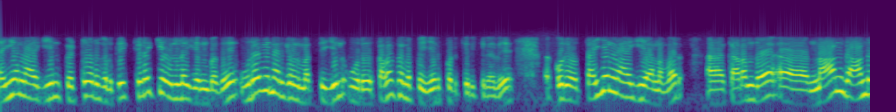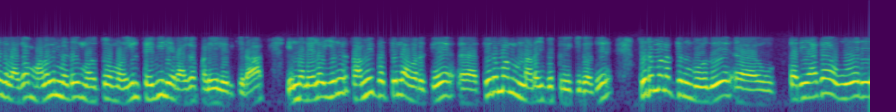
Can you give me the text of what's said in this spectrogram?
தையல் நாயகியின் பெற்றோர்களுக்கு கிடைக்கவில்லை என்பது உறவினர்கள் மத்தியில் ஒரு சலசலப்பை ஏற்படுத்தியிருக்கிறது. ஒரு தையல் நாயகியானவர் கடந்த நான்கு ஆண்டுகளாக மணல்மேடு மருத்துவமனையில் செவிலியராக பணியில் இருக்கிறார் இந்த நிலையில் சமீபத்தில் அவருக்கு திருமணம் நடைபெற்றிருக்கிறது. திருமணத்தின் போது சரியாக ஒரு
